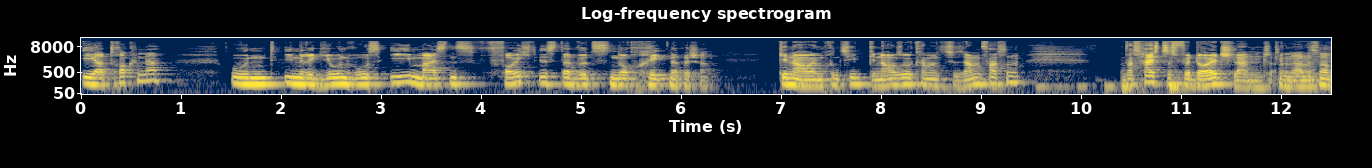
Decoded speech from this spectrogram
eher trockener. Und in Regionen, wo es eh meistens feucht ist, da wird es noch regnerischer. Genau, im Prinzip genauso kann man es zusammenfassen. Was heißt das für Deutschland? Genau, das war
